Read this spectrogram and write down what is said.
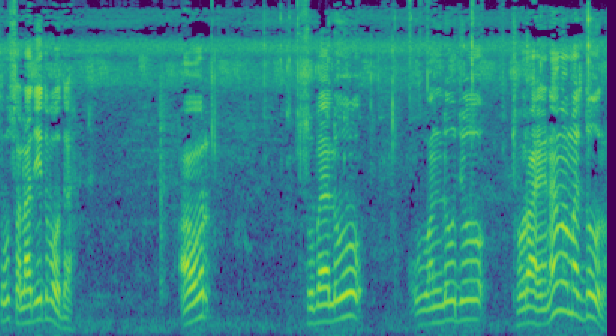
तू सलाह जीत बोध है। और सुबेलू वनलू जो छोरा है ना वो मजदूर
